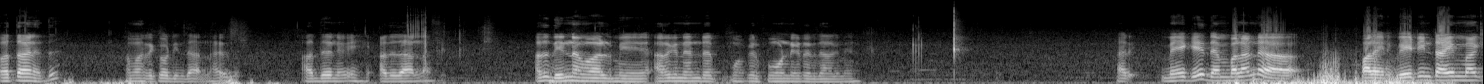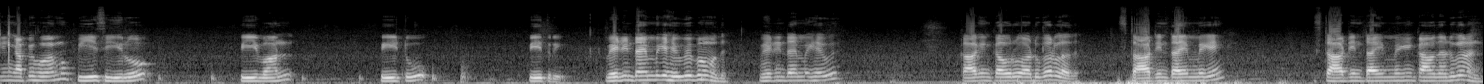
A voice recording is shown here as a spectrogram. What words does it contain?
වත්තා නැද්ද? මම රෙකෝඩින් දාන්න හරිද? අද නෙවෙයි අද දාන්න. අද දෙන්න ඔයාලා මේ අරගෙන යන්න මොකක් හරි ෆෝන් එකට හරි දාගෙන යන්න. හරි. මේකේ දැන් බලන්න පළවෙනි waiting time එකකින් අපි හොයමු. P0 P1 P2 P3 waiting time එක හෙව්වේ කොහමද? waiting time එක හෙව්වේ? කාගෙන් කවුරු අඩු කරලාද? starting time එකෙන්? starting time එකෙන් කවුද අඩු කරන්නේ?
